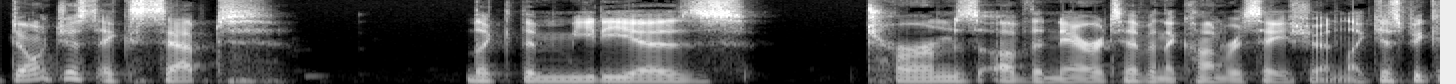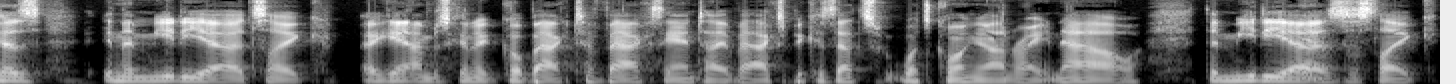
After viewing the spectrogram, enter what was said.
Don't just accept like the media's terms of the narrative and the conversation. Like just because in the media, it's like again, I'm just going to go back to vax, anti-vax because that's what's going on right now. The media yeah. is just like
